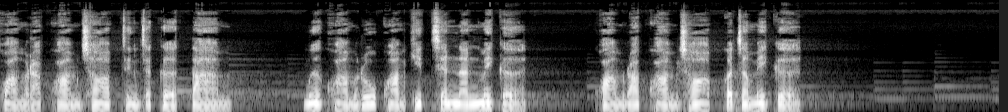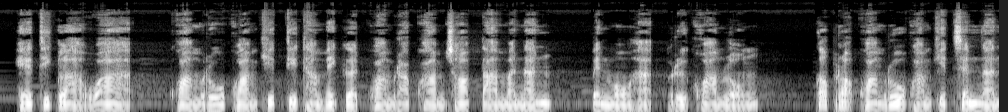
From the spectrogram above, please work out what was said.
ความรักความชอบจึงจะเกิดตาม เมื่อความรู้ความคิดเช่นนั้นไม่เกิด ความรักความชอบก็จะไม่เกิด เหตุที่กล่าวว่า ความรู้ความคิดที่ทำให้เกิดความรักความชอบตามมานั้น เป็นโมหะหรือความหลง ก็เพราะความรู้ความคิดเช่นนั้น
